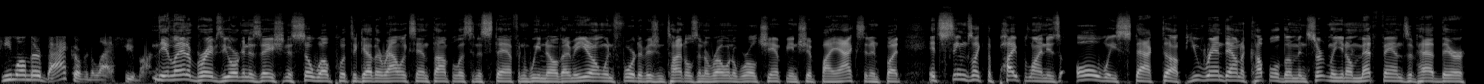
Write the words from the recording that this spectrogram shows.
team on their back over the last few months. The Atlanta Braves, the organization is so well put together. Alex Anthopoulos and his staff, and we know that. I mean, you don't win four division titles in a row in a world championship by accident, but it seems like the pipeline is always stacked up. You ran down a couple of them, and certainly, you know, Met fans have had their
